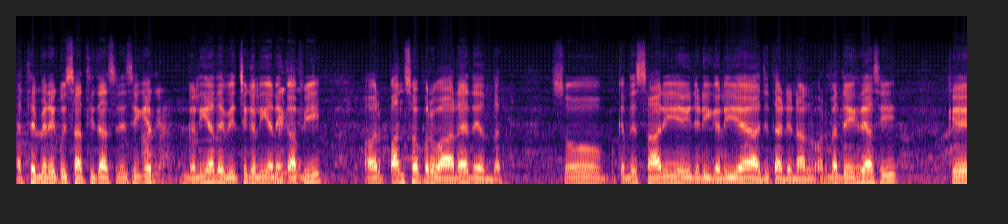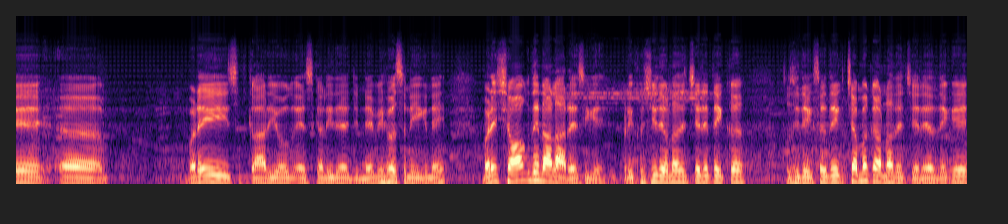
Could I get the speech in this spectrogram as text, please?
ਇੱਥੇ ਮੇਰੇ ਕੋਈ ਸਾਥੀ ਦੱਸ ਰਹੇ ਸੀ ਕਿ ਗਲੀਆਂ ਦੇ ਵਿੱਚ ਗਲੀਆਂ ਨੇ ਕਾਫੀ ਔਰ 500 ਪਰਿਵਾਰ ਹੈ ਇਹਦੇ ਅੰਦਰ। ਸੋ ਕਹਿੰਦੇ ਸਾਰੀ ਇਹ ਜਿਹੜੀ ਗਲੀ ਹੈ ਅੱਜ ਤੁਹਾਡੇ ਨਾਲ ਔਰ ਮੈਂ ਦੇਖ ਰਿਹਾ ਸੀ ਕਿ ਬੜੇ ਹੀ ਸਤਿਕਾਰਯੋਗ ਇਸ ਗਲੀ ਦੇ ਜਿੰਨੇ ਵੀ ਵਸਨੀਕ ਨੇ ਬੜੇ ਸ਼ੌਕ ਦੇ ਨਾਲ ਆ ਰਹੇ ਸੀਗੇ। ਬੜੀ ਖੁਸ਼ੀ ਦੇ ਉਹਨਾਂ ਦੇ ਚਿਹਰੇ ਤੇ ਇੱਕ ਤੁਸੀਂ ਦੇਖ ਸਕਦੇ ਇੱਕ ਚਮਕ ਆ ਉਹਨਾਂ ਦੇ ਚਿਹਰੇ ਤੇ ਕਿ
